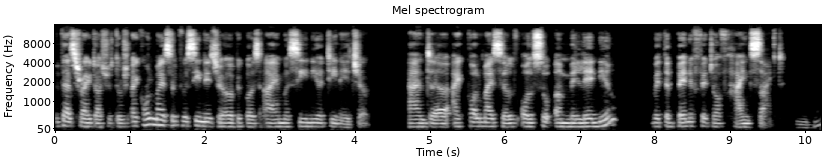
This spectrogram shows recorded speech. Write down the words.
That's right, Ashutosh. I call myself a teenager because I'm a senior teenager. And uh, I call myself also a millennial with the benefit of hindsight. Mm-hmm.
